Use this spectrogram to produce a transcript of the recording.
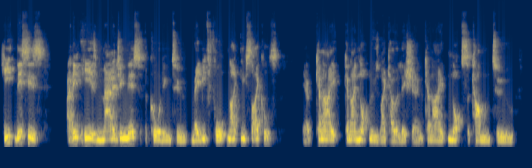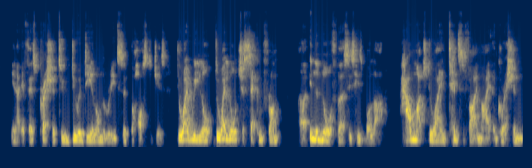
He, this is, I think he is managing this according to maybe fortnightly cycles. You know, can I can I not lose my coalition? Can I not succumb to you know, if there's pressure to do a deal on the release of the hostages, do I relaunch? Do I launch a second front uh, in the north versus Hezbollah? How much do I intensify my aggression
